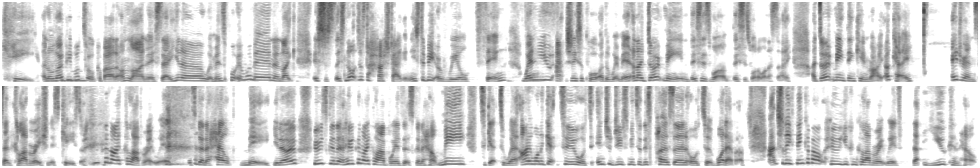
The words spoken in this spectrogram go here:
key. And although mm-hmm. people talk about it online and they say, you know, women supporting women, and like it's just it's not just a hashtag; it needs to be a real thing. When yes. you actually support other women, and I don't mean this is what this is what I want to say. I don't mean thinking, right, okay, Adrienne said collaboration is key. So who can I collaborate with that's going to help me? You know, who's going to, who can I collab with that's going to help me to get to where I want to get to or to introduce me to this person or to whatever. Actually think about who you can collaborate with that you can help.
